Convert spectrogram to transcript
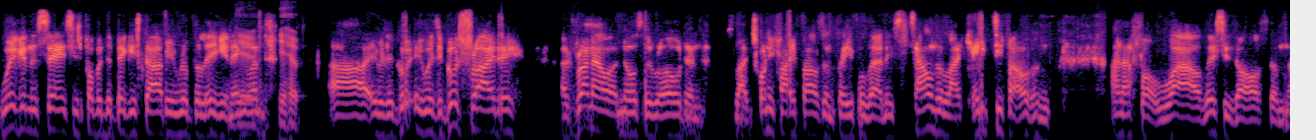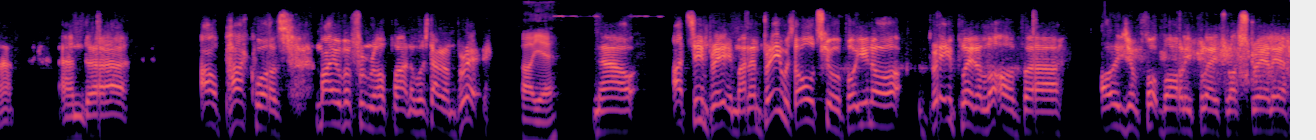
Wigan and Saints is probably the biggest derby in rugby league in England. Yeah, yep. Uh, it was a good. It was a good Friday. I ran out at Knowsley Road, and It's like 25,000 people there, and it sounded like 80,000. And I thought, wow, this is awesome, man. And uh, our pack was my other front row partner was Darren Britt. Oh yeah. Now I'd seen Brady, man, and Brady was old school, but you know, Brady played a lot of uh, Origin football. He played for Australia.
